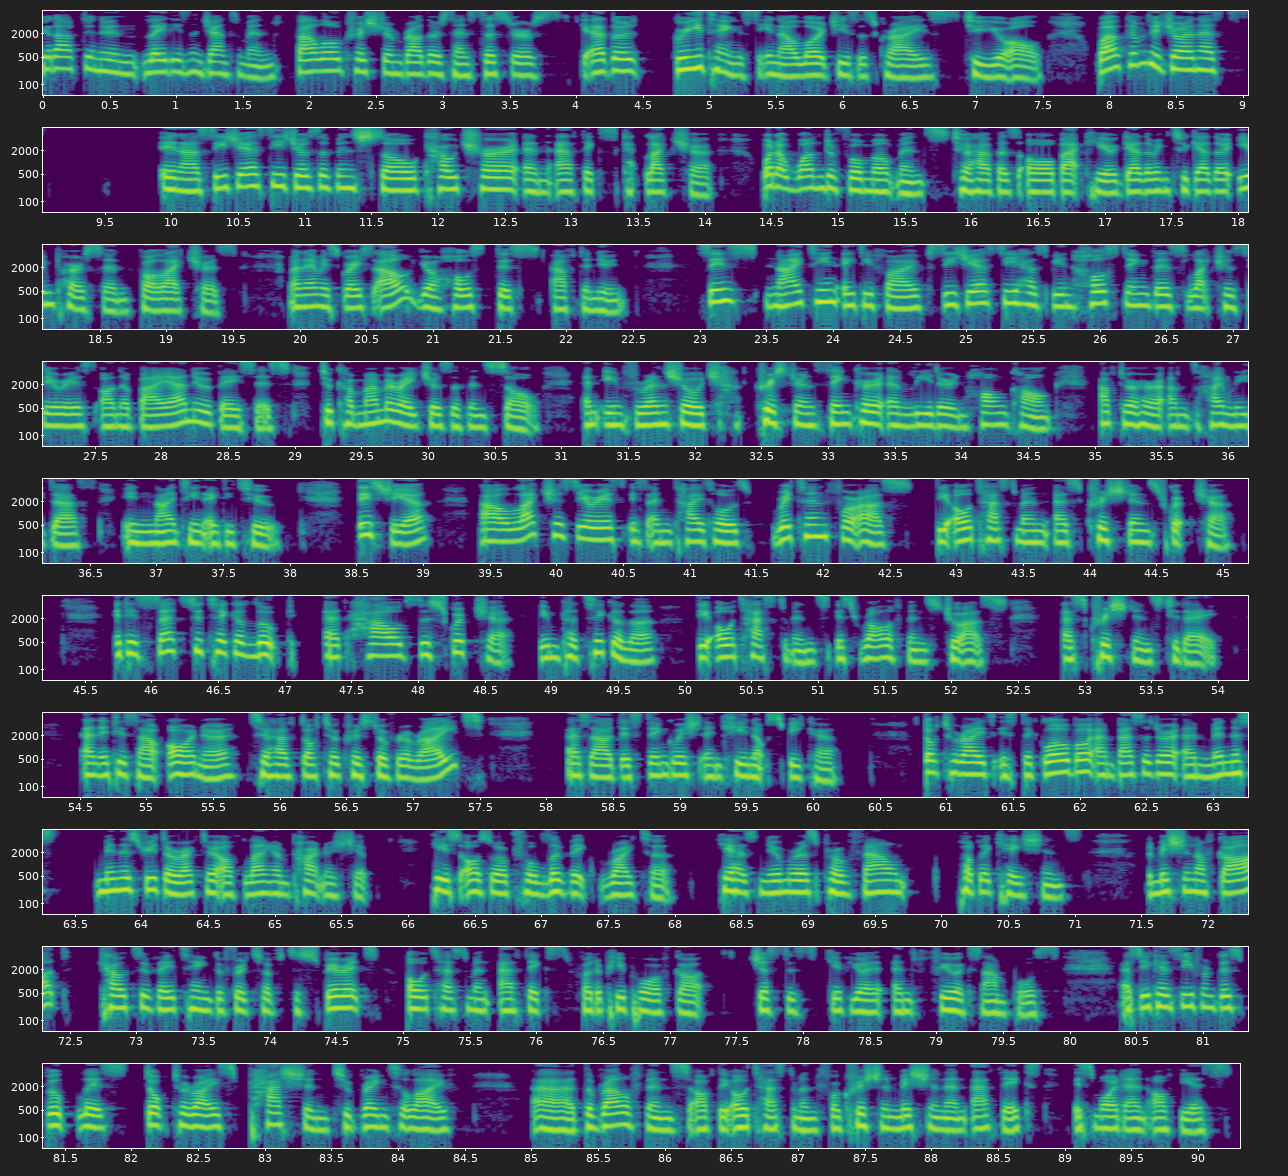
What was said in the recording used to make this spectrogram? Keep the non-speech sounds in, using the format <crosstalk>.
Good afternoon, ladies and gentlemen, fellow Christian brothers and sisters. Gather greetings in our Lord Jesus Christ to you all. Welcome to join us in our CGST Josephine So Culture and Ethics lecture. What a wonderful moment to have us all back here gathering together in person for lectures. My name is Grace Au, your host this afternoon. Since 1985, CGST has been hosting this lecture series on a biannual basis to commemorate Josephine So, an influential Christian thinker and leader in Hong Kong after her untimely death in 1982. This year, our lecture series is entitled Written for Us The Old Testament as Christian Scripture. It is set to take a look at how the scripture, in particular, the Old Testament, is relevant to us as Christians today. And it is our honor to have Dr. Christopher Wright as our distinguished and keynote speaker. Dr. Wright is the Global Ambassador and Ministry Director of Langham Partnership. He is also a prolific writer. He has numerous profound publications The Mission of God, Cultivating the Fruits of the Spirit, Old Testament Ethics for the People of God, just to give you a, a few examples. As you can see from this book list, Dr. Wright's passion to bring to life uh, the relevance of the Old Testament for Christian mission and ethics is more than obvious.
